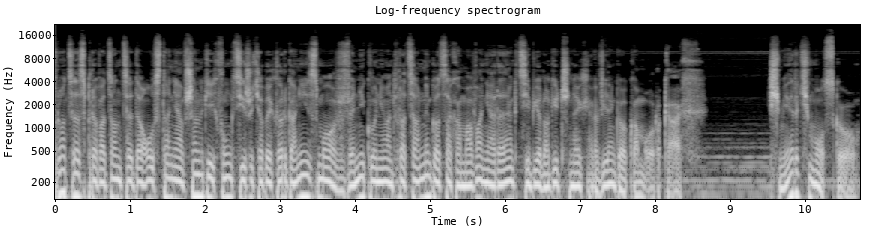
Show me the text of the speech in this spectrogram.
Proces prowadzący do ustania wszelkich funkcji życiowych organizmu w wyniku nieodwracalnego zahamowania reakcji biologicznych w jego komórkach. Śmierć mózgu.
